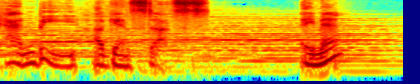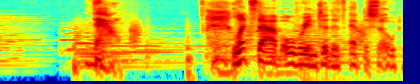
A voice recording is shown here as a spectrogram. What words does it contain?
can be against us? Amen. Now, let's dive over into this episode.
